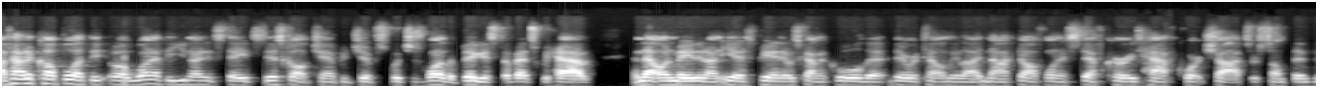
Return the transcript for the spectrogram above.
I've had a couple at the uh, one at the United States Disc Golf Championships which is one of the biggest events we have and that one made it on ESPN it was kind of cool that they were telling me that I knocked off one of Steph Curry's half court shots or something.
